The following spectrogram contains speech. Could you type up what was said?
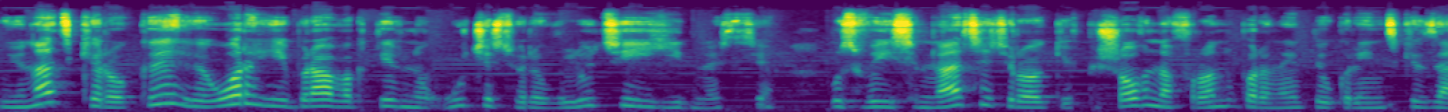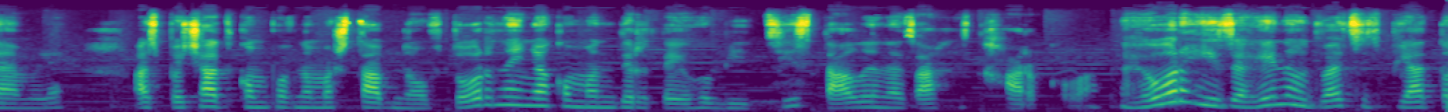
У юнацькі роки Георгій брав активну участь у революції гідності. У свої 17 років пішов на фронт боронити українські землі. А з початком повномасштабного вторгнення командир та його бійці стали на захист Харкова. Георгій загинув 25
